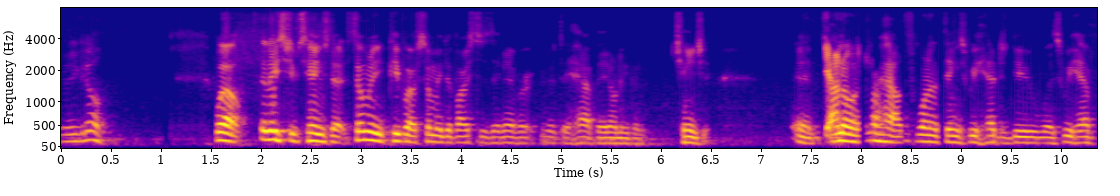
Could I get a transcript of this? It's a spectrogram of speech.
There you go. Well, at least you've changed that. So many people have so many devices they never that they have they don't even change it. And yeah. I know in our house, one of the things we had to do was we have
